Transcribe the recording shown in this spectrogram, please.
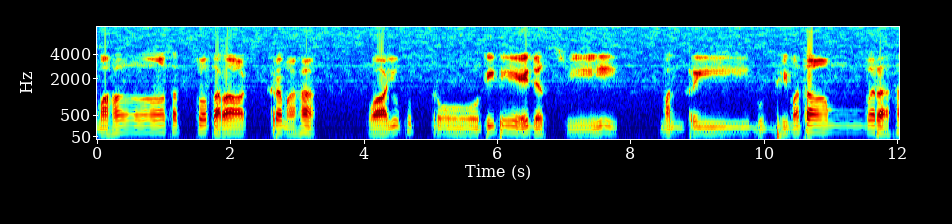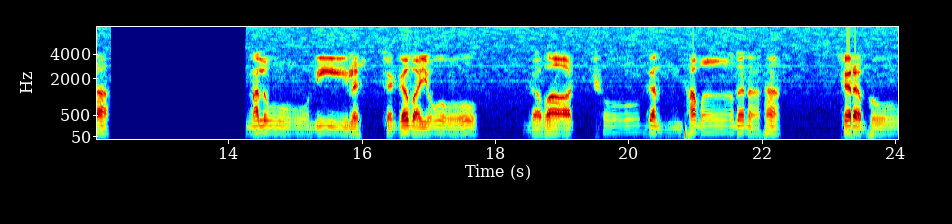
महासत्त्वपराक्रमः। वायुपुत्र तेजस्वी मन्त्री बुद्धिमताम् वरः। नलो नीलश्च गवयो गवाक्षो गन्धमादनः। शरभो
